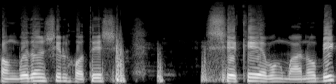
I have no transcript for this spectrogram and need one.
সংবেদনশীল হতে শেখে এবং মানবিক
